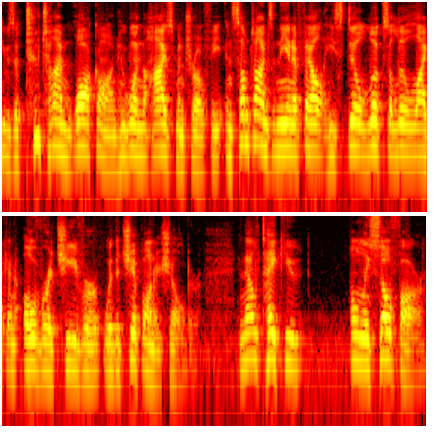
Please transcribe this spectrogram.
He was a two time walk on who won the Heisman Trophy. And sometimes in the NFL, he still looks a little like an overachiever with a chip on his shoulder. And that'll take you only so far.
